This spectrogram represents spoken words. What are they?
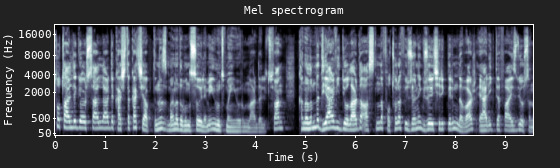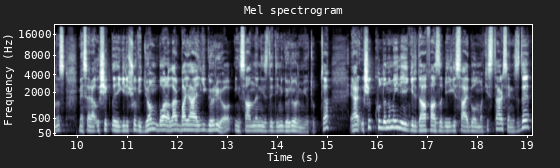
Totalde görsellerde kaçta kaç yaptınız bana da bunu söylemeyi unutmayın yorumlarda lütfen. Kanalımda diğer videolarda aslında fotoğraf üzerine güzel içeriklerim de var. Eğer ilk defa izliyorsanız mesela ışıkla ilgili şu videom bu aralar bayağı ilgi görüyor. İnsanların izlediğini görüyorum YouTube'da. Eğer ışık kullanımı ile ilgili daha fazla bilgi sahibi olmak isterseniz de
